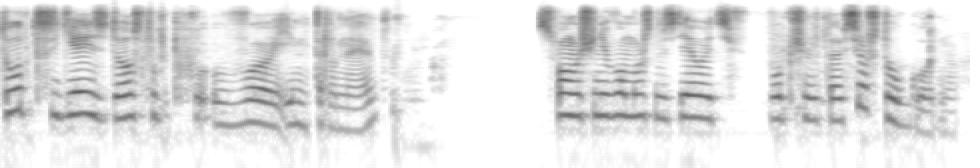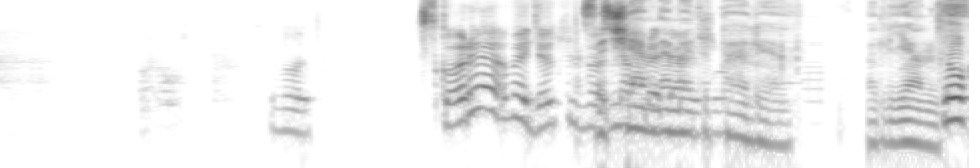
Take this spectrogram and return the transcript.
Тут есть доступ в интернет. С помощью него можно сделать, в общем-то, все, что угодно. Вот. Скоро войдет в, на Зачем нам продажу. этот альянс? Альянс. Ну,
